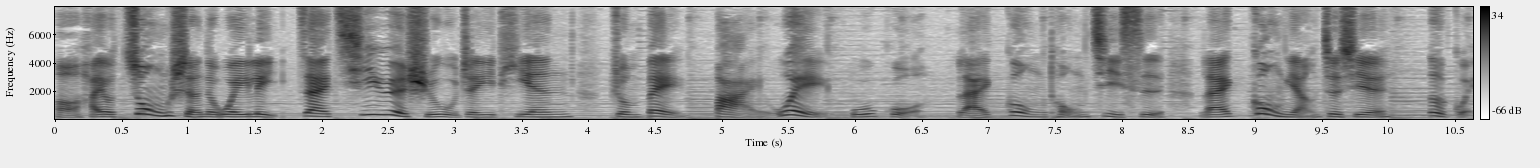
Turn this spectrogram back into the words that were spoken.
哦，还有众神的威力，在七月十五这一天，准备百味五果来共同祭祀，来供养这些恶鬼。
